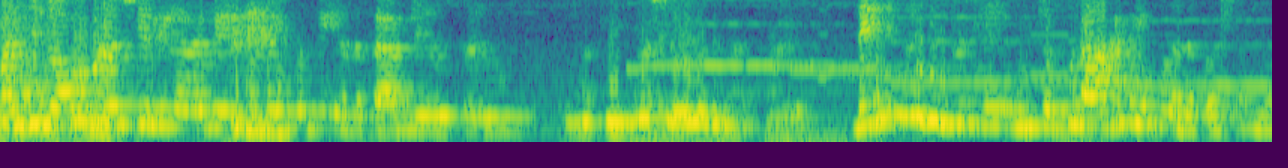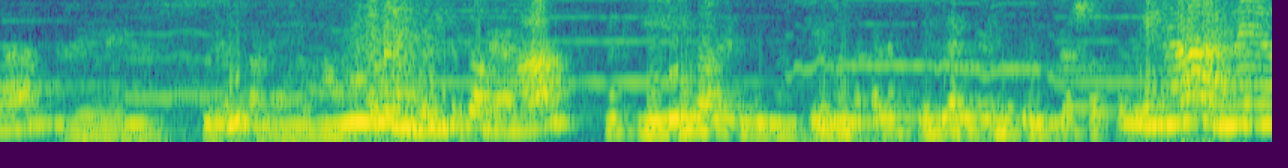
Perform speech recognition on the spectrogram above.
మంచి జాబ్ కూడా వచ్చింది కదా చేసుకుంటే అయిపోద్ది కదా ఫ్యామిలీ వస్తారు. నాకు ఇంట్రెస్ట్ లేదు దేని గురించి ఇంట్రెస్ట్ లేదు? నువ్వు చెప్పు నాకనే అయిపో కదా పర్సన్గా. ఏమైనా హెల్త్ ప్రాబ్లమా? నాకు ఏం కాలేదు నేను మంచిగా ఉన్నా కానీ నాకు పెళ్ళి అంటే ఎందుకు ఇంట్రెస్ట్ వస్తలేదు నిన్న అన్నయ్య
